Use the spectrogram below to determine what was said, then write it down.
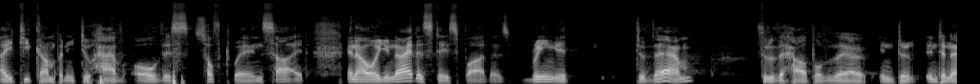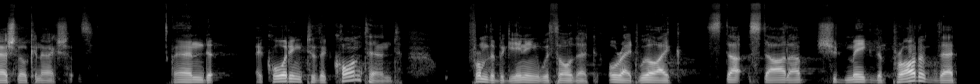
it company to have all this software inside. And our united states partners bring it to them through the help of their inter- international connections. And according to the content from the beginning we thought that all right we're like st- startup should make the product that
